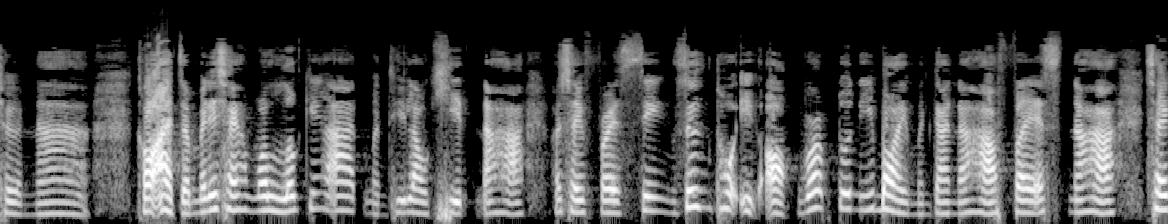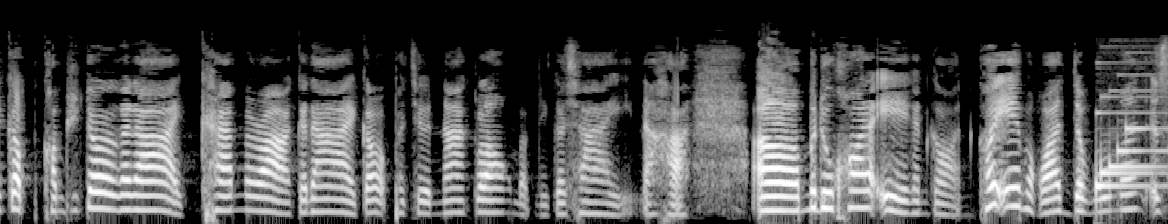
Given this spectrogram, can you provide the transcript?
ชิญหน้า เขาอาจจะไม่ได้ใช้คำว่า looking at เหมือนที่เราคิดนะคะ เขาใช้ phrasing ซึ่งโทอีกออก verb ตัวนี้บ่อยเหมือนกันนะคะ face นะคะ ใช้กับคอมพิวเตอร์ก็ได้ camera ก็ได้ ก็เผชิญหน้ากล้องแบบนี้ก็ใช่นะคะมาดูข้อ A กันก่อน ข้อ A บอกว่า the woman is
